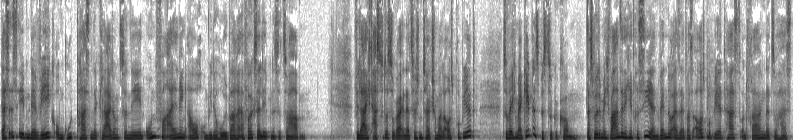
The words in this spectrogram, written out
Das ist eben der Weg, um gut passende Kleidung zu nähen und vor allen Dingen auch, um wiederholbare Erfolgserlebnisse zu haben. Vielleicht hast du das sogar in der Zwischenzeit schon mal ausprobiert. Zu welchem Ergebnis bist du gekommen? Das würde mich wahnsinnig interessieren. Wenn du also etwas ausprobiert hast und Fragen dazu hast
